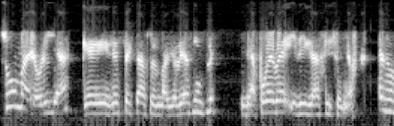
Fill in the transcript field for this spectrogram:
su mayoría, que en este caso es mayoría simple, le apruebe y diga sí, señor. Eso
